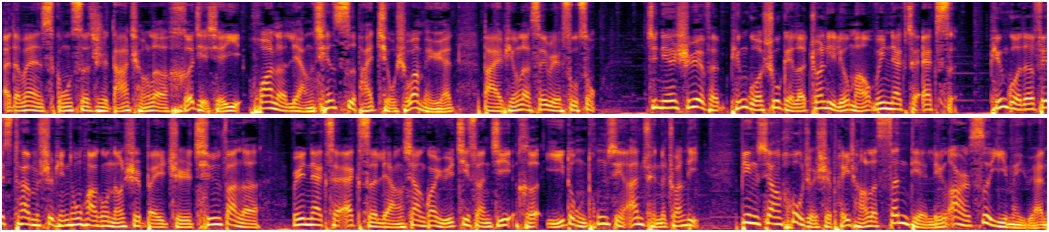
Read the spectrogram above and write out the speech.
Advance 公司是达成了和解协议，花了两千四百九十万美元摆平了 Siri 诉讼。今年十月份，苹果输给了专利流氓 WinNext X。苹果的 FaceTime 视频通话功能是被指侵犯了 WinNext X 两项关于计算机和移动通信安全的专利，并向后者是赔偿了三点零二四亿美元。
